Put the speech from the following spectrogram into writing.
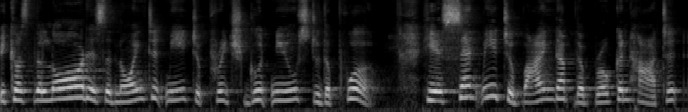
Because the Lord has anointed me to preach good news to the poor. He has sent me to bind up the brokenhearted,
